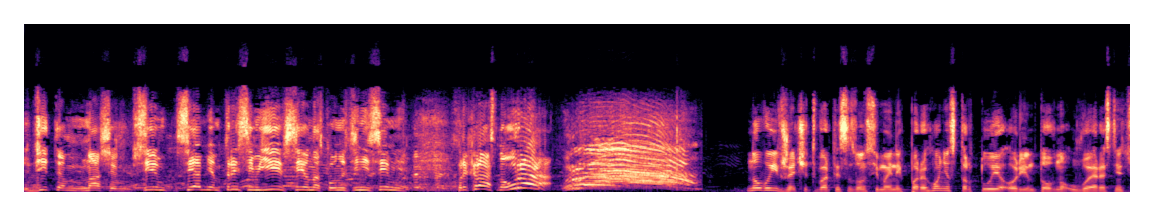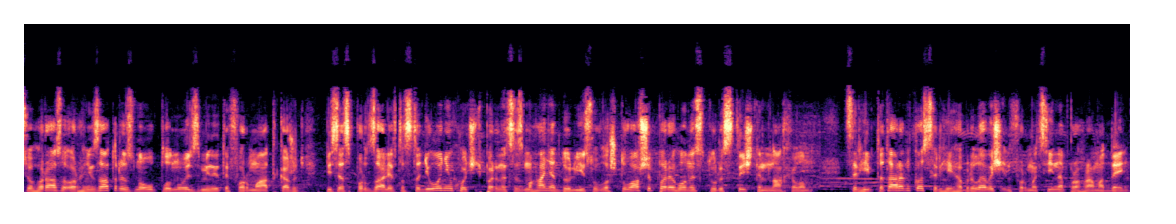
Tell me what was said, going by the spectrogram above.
дітям нашим, всім сім'ям, три сім'ї, всі у нас повноцінні сім'ї. Прекрасно! Ура! Ура! Новий вже четвертий сезон сімейних перегонів стартує орієнтовно у вересні. Цього разу організатори знову планують змінити формат. кажуть, після спортзалів та стадіонів хочуть перенести змагання до лісу, влаштувавши перегони з туристичним нахилом. Сергій Татаренко, Сергій Габрилевич. Інформаційна програма День.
